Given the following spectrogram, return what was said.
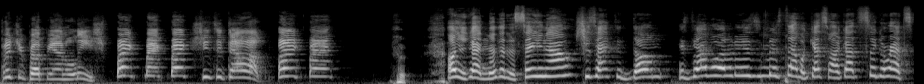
Put your puppy on a leash. Bark, bark, bark. She's a dog. Bark, bark. Oh, you got nothing to say now? She's acting dumb. Is that what it is, mister? Well, guess what? I got cigarettes.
